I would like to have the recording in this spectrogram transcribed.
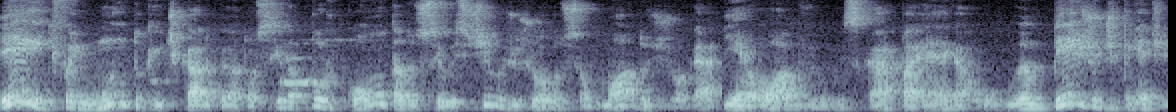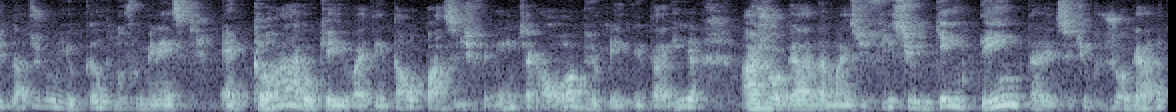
Ele que foi muito criticado pela torcida por conta do seu estilo de jogo, do seu modo de jogar, e é óbvio, o Scarpa era o lampejo de criatividade no meio-campo do Fluminense. É claro que ele vai tentar o passe diferente, era óbvio que ele tentaria a jogada mais difícil, e quem tenta esse tipo de jogada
